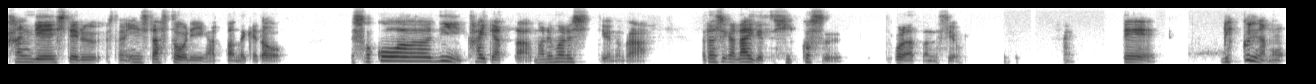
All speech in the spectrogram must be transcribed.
歓迎してるそのインスタストーリーがあったんだけど、そこに書いてあった〇〇市っていうのが、私が来月引っ越すところだったんですよ。はい、で、びっくりなの。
